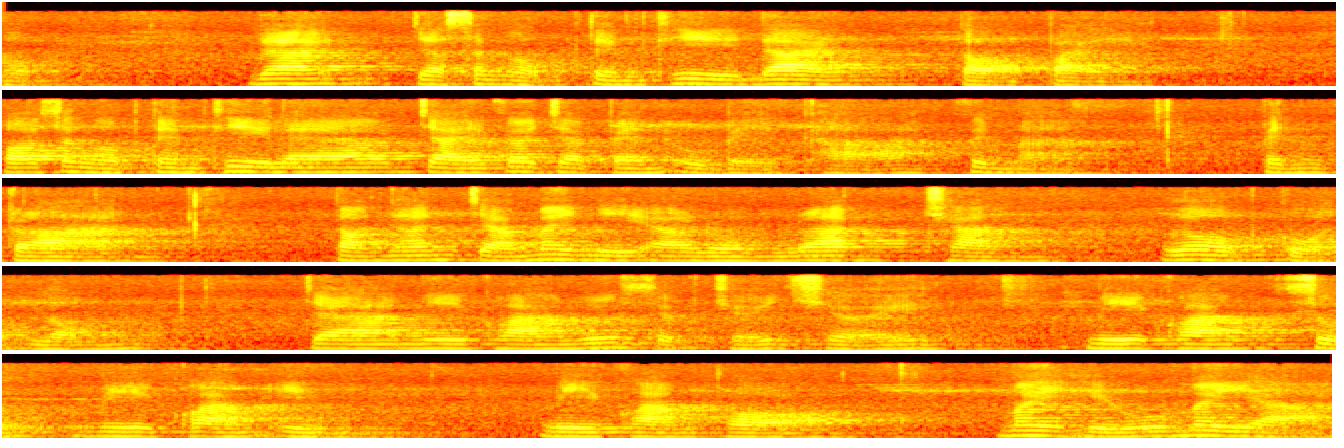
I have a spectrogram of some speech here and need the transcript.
งบ ได้จะสงบเต็มที่ได้ต่อไป พอสงบเต็มที่แล้วใจก็จะเป็นอุเบกขาขึ้นมา เป็นกลาง ตอนนั้นจะไม่มีอารมณ์รักชัง โลภโกรธหลง จะมีความรู้สึกเฉยเฉย มีความสุข มีความอิ่ม มีความพอ ไม่หิวไม่อยาก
